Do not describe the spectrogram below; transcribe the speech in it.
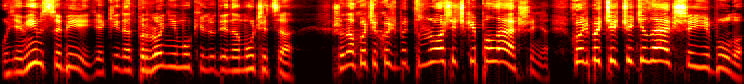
Уявім собі, які надприродні муки людина мучиться, що вона хоче хоч би трошечки полегшення, хоч би чуть-чуть легше їй було,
